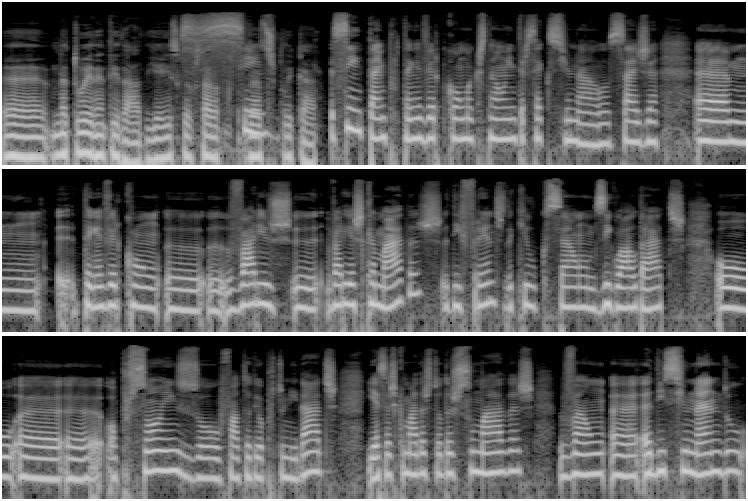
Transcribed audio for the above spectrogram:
uh, na tua identidade e é isso que eu gostava que pudesse explicar. Sim, tem, porque tem a ver com uma questão interseccional, ou seja, um, tem a ver com uh, vários, uh, várias camadas diferentes daquilo que são desigualdades ou opressões ou falta de oportunidades e essas camadas todas somadas vão adicionando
